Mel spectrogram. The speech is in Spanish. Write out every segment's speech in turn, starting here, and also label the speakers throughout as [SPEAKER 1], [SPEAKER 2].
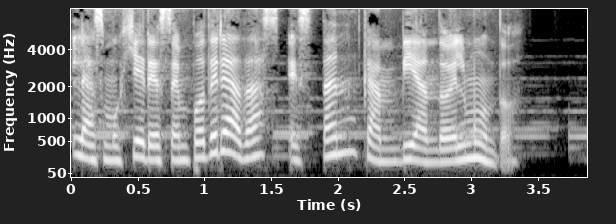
[SPEAKER 1] Las mujeres empoderadas están cambiando el mundo.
